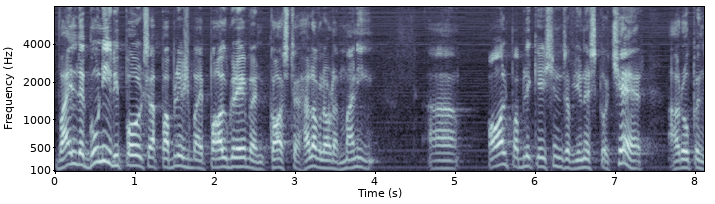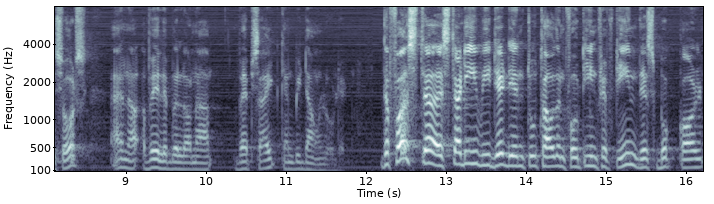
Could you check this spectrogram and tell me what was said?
While the GUNI reports are published by Palgrave and cost a hell of a lot of money, uh, all publications of UNESCO chair are open source and available on our website, can be downloaded. The first uh, study we did in 2014-15, this book called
